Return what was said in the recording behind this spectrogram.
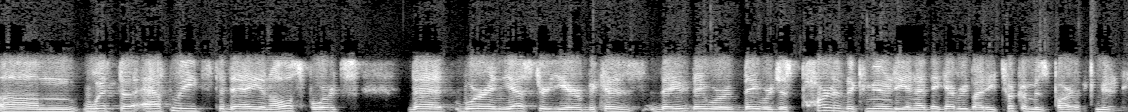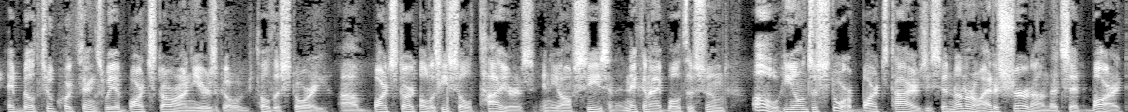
um, with the athletes today in all sports that were in yesteryear because they they were they were just part of the community, and I think everybody took them as part of the community. Hey, Bill, two quick things. We had Bart Starr on years ago. We told the story. Um, Bart Starr told us he sold tires in the off season, and Nick and I both assumed, oh, he owns a store, Bart's Tires. He said, no, no, no. I had a shirt on that said Bart.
